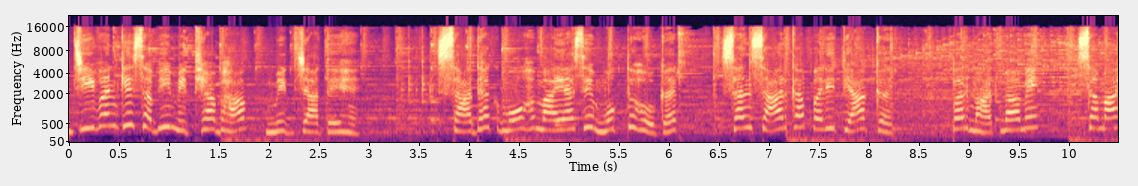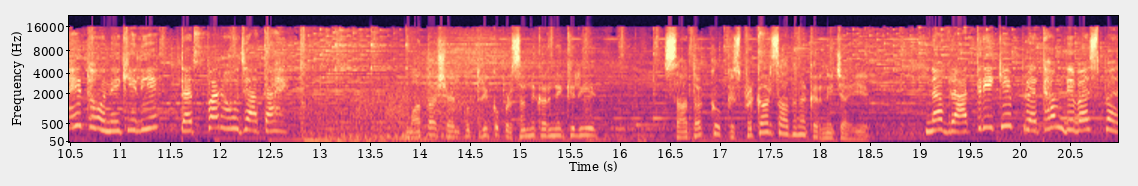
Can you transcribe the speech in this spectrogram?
जीवन के सभी मिथ्या भाव मिट जाते हैं। साधक मोह माया से मुक्त होकर संसार का परित्याग कर परमात्मा में समाहित होने के लिए तत्पर हो जाता है। माता शैलपुत्री को प्रसन्न करने के लिए साधक को किस प्रकार साधना करनी चाहिए? नवरात्रि के प्रथम दिवस पर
